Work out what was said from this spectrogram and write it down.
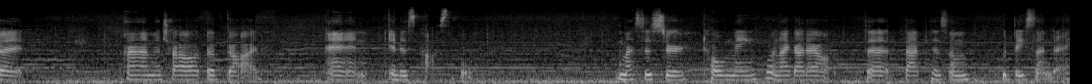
But I'm a child of God, and it is possible. My sister told me when I got out that baptism would be Sunday.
